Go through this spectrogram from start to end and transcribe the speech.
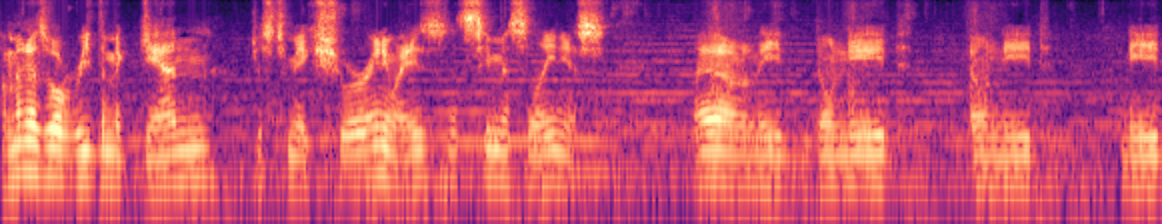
I might as well read them again just to make sure. Anyways, let's see miscellaneous. I don't need, don't need, don't need, need,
